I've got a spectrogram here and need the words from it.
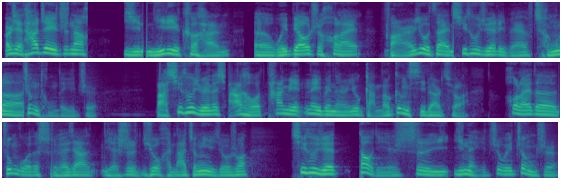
而且他这一支呢以尼利可汗呃为标志，后来反而又在西突厥里边成了正统的一支，把西突厥的达头他们那边的人又赶到更西边去了。后来的中国的史学家也是有很大争议，就是说西突厥到底是以以哪一支为正支，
